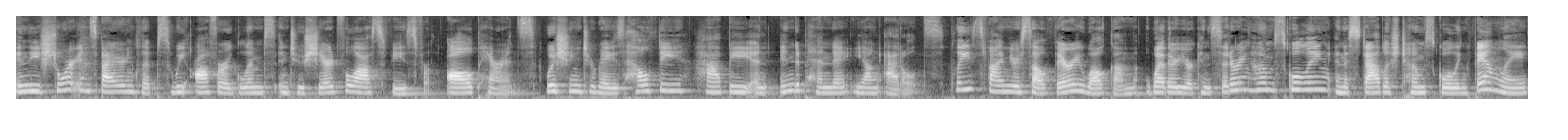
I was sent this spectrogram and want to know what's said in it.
In these short, inspiring clips, we offer a glimpse into shared philosophies for all parents wishing to raise healthy, happy, and independent young adults. Please find yourself very welcome whether you're considering homeschooling, an established homeschooling family,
